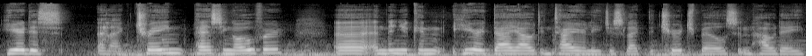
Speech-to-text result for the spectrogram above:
hear this uh, like train passing over, uh, and then you can hear it die out entirely, just like the church bells and how they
